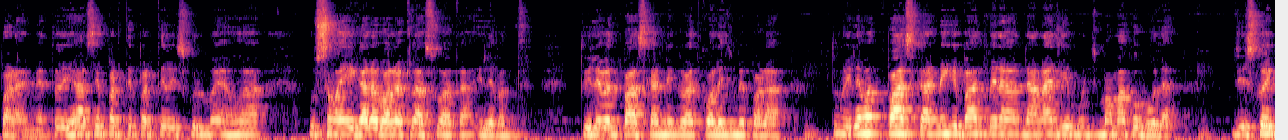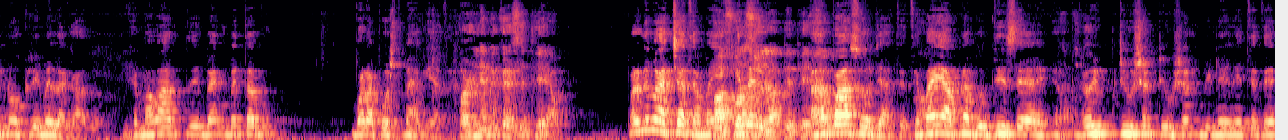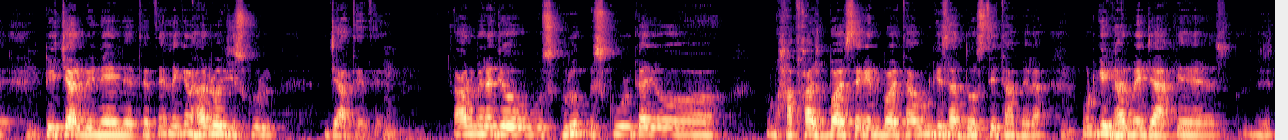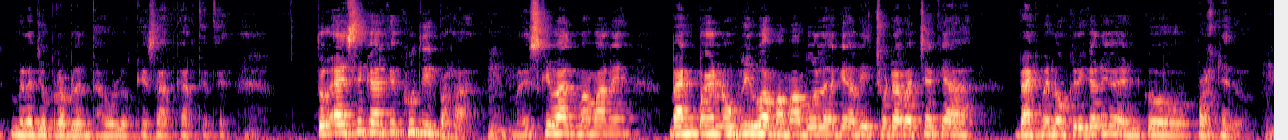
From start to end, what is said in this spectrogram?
पढ़ाई में। तो यहाँ से पढ़ते पढ़ते स्कूल में हुआ। उस समय ग्यारह बारह क्लास हुआ था इलेवंथ तो इलेवंथ पास करने के बाद कॉलेज में पढ़ा। तो इलेवंथ पास करने के बाद मेरा नाना जी मुझ मामा को बोला जिसको एक नौकरी में लगा दो। मामा बैंक में तब बड़ा पोस्ट में आ गया था। पढ़ने में कैसे थे आप? पढ़ने में अच्छा था मैं अकेले हाँ पास हो जाते थे। मैं अपना बुद्धि से कोई ट्यूशन ट्यूशन भी नहीं लेते थे टीचर हम्म। भी नहीं लेते थे लेकिन हर रोज स्कूल जाते थे। हम्म। और मेरा जो उस ग्रुप स्कूल का जो फ़र्स्ट बॉय सेकेंड बॉय था उनके साथ दोस्ती था मेरा। हम्म। उनके घर में जाके मेरा जो प्रॉब्लम था वो लोग के साथ करते थे। तो ऐसे करके खुद ही पढ़ा। इसके बाद मामा ने बैंक में नौकरी हुआ मामा बोला कि अभी छोटा बच्चा क्या बैंक में नौकरी करेगा इनको पढ़ने दो।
